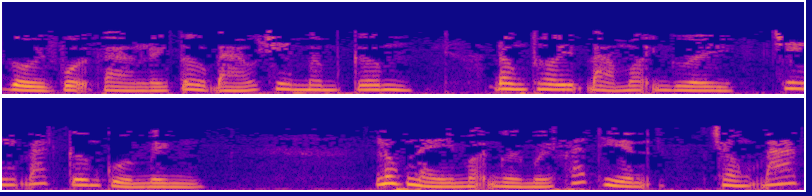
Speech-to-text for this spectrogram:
rồi vội vàng lấy tờ báo che mâm cơm, đồng thời bảo mọi người che bát cơm của mình. Lúc này mọi người mới phát hiện, trong bát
